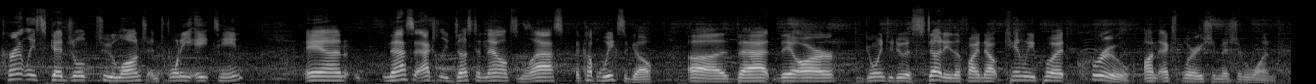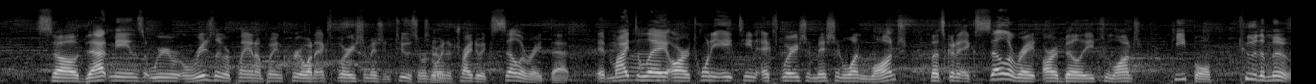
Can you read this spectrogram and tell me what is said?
currently scheduled to launch in 2018. And NASA actually just announced last a couple weeks ago uh, that they are going to do a study to find out can we put crew on Exploration Mission 1. So that means we originally were planning on putting crew on Exploration Mission 2, so we're Two. going to try to accelerate that. It might delay our 2018 Exploration Mission 1 launch, but it's going to accelerate our ability to launch people to the moon.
